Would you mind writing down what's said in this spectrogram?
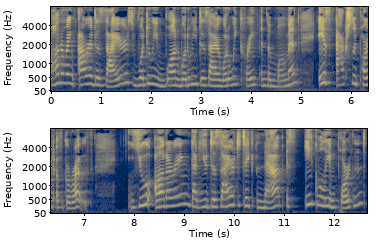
Honoring our desires. What do we want? What do we desire? What do we crave in the moment is actually part of growth. You honoring that you desire to take a nap is equally important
